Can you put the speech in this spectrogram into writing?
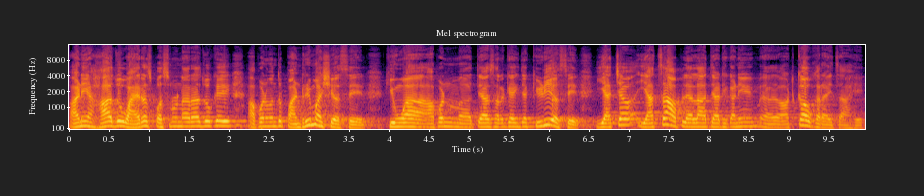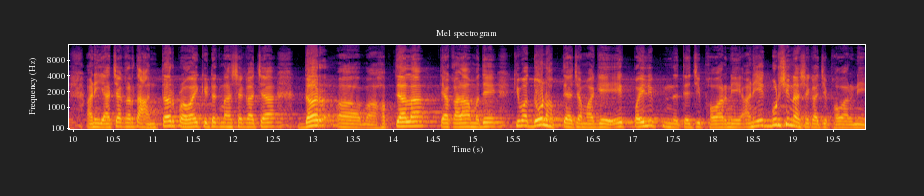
आणि हा जो व्हायरस पसरवणारा जो काही आपण म्हणतो पांढरी माशी असेल किंवा आपण त्यासारख्या ज्या किडी असेल याच्या याचा आपल्याला त्या ठिकाणी अटकाव करायचा आहे. आणि याच्याकरता आंतरप्रवाही कीटकनाशकाच्या दर हप्त्याला त्या काळामध्ये किंवा दोन हप्त्याच्या मागे एक पहिली त्याची फवारणी आणि एक बुरशीनाशकाची फवारणी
